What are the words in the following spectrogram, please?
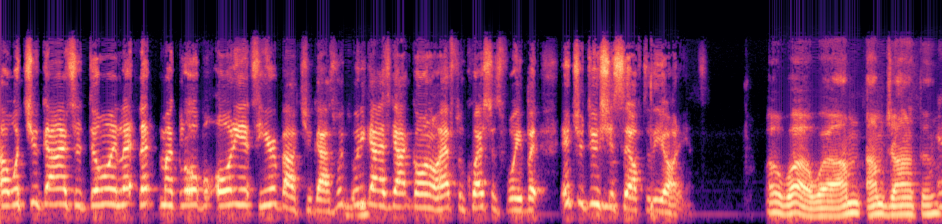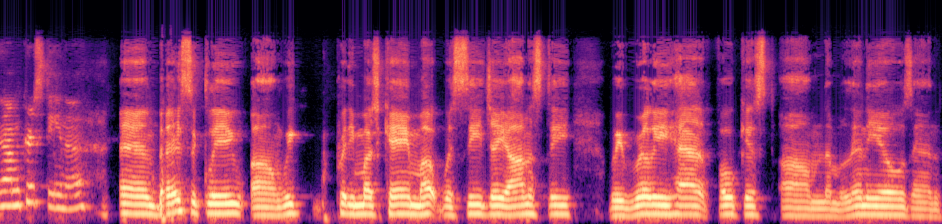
uh, what you guys are doing. Let, let my global audience hear about you guys. What, what do you guys got going on? I have some questions for you, but introduce yourself to the audience. oh wow, well I'm I'm Jonathan, And I'm Christina. and basically um, we pretty much came up with CJ Honesty. We really had focused um, the millennials and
